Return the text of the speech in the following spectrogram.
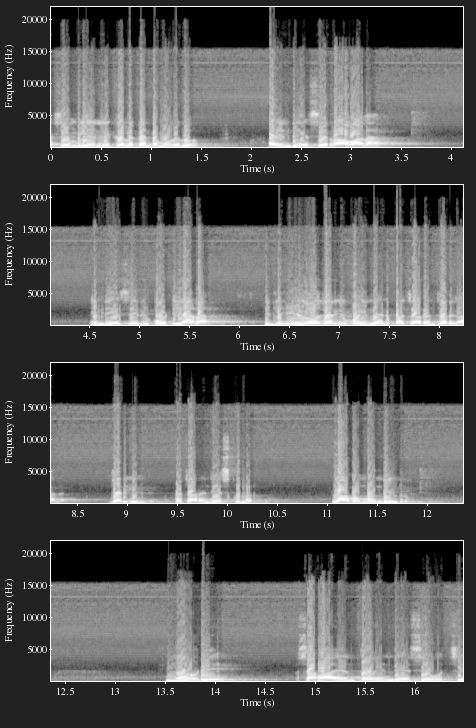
అసెంబ్లీ ఎన్నికల కంటే మొదలు ఆ ఎన్డీఎస్ఏ రావాలా? ఎన్డీఎస్ఏ రిపోర్ట్ ఇవ్వాలా ఇంట్లో ఏదో జరిగిపోయింది అని ప్రచారం జరగాలి. జరిగింది. ప్రచారం చేసుకున్నారు. లాభం పొందిండ్రు. మోడీ సహాయంతో ఎన్డీఎస్ఏ వచ్చి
